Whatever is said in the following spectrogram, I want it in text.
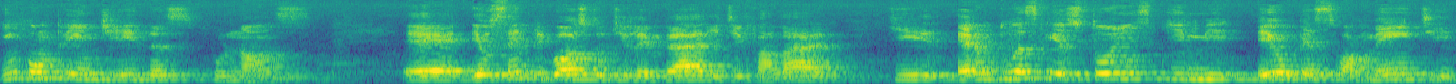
incompreendidas por nós. É, eu sempre gosto de lembrar e de falar que eram duas questões que me, eu pessoalmente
